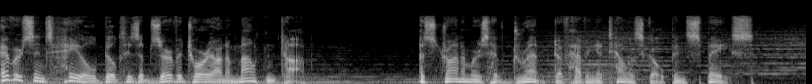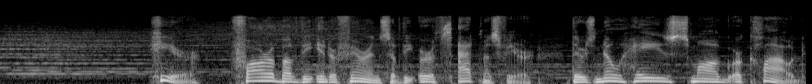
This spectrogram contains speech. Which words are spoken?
Ever since Hale built his observatory on a mountaintop, astronomers have dreamt of having a telescope in space. Here, far above the interference of the Earth's atmosphere, there's no haze, smog, or cloud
